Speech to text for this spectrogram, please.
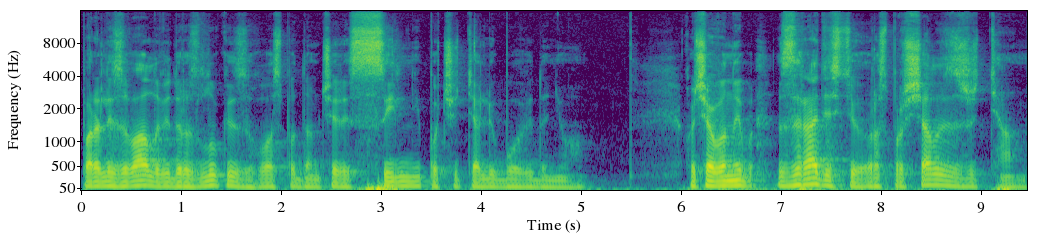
паралізувало від розлуки з Господом через сильні почуття любові до нього. Хоча вони б з радістю розпрощались з життям,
